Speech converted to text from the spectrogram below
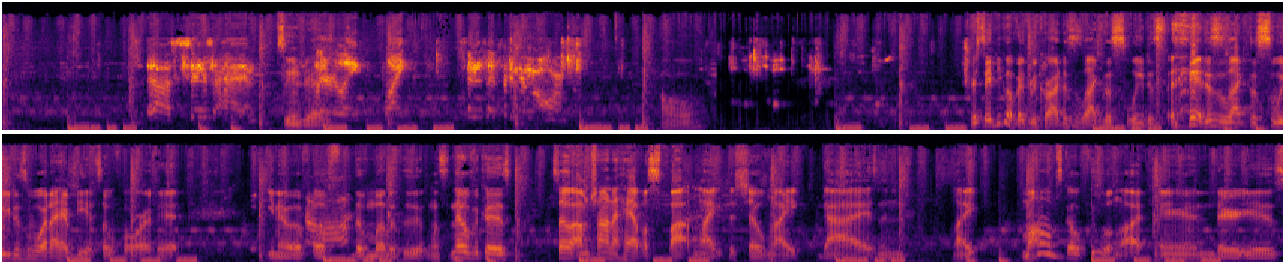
Uh, as soon as I had him, As soon as you had, literally, like, as soon as I put him in my arms. oh. Christine, you gonna make me cry. This is like the sweetest. this is like the sweetest one I have did so far. That you know of, of the motherhood ones. No, because so I'm trying to have a spotlight to show like guys and like moms go through a lot, and there is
